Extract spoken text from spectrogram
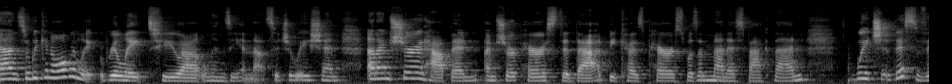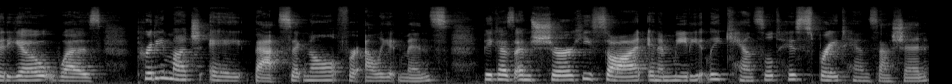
And so we can all relate relate to uh, Lindsay in that situation. And I'm sure it happened. I'm sure Paris did that because Paris was a menace back then, which this video was pretty much a bat signal for Elliot Mintz because I'm sure he saw it and immediately canceled his spray tan session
